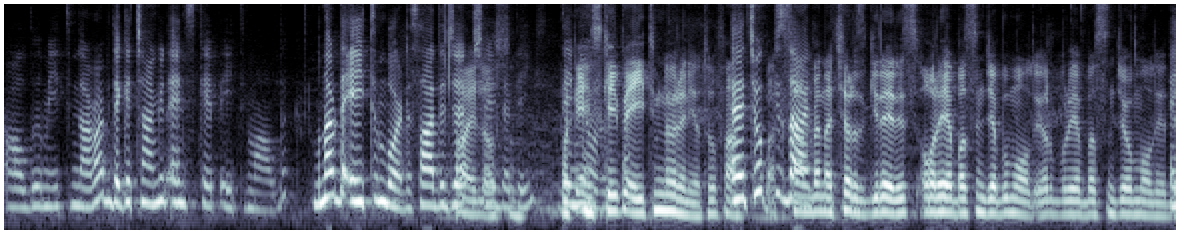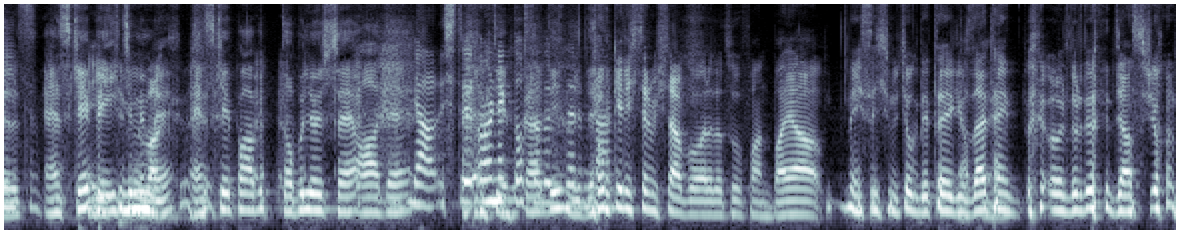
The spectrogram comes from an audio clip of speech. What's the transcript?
aldığım eğitimler var. Bir de geçen gün Enscape eğitimi aldık. Bunlar da eğitim bu arada sadece Hayırlı şey olsun. de değil. Bak Enscape'i eğitimle öğreniyor Tufan. Evet, çok Bak, güzel. Sen ben açarız gireriz. Oraya basınca bu mu oluyor? Buraya basınca o mu oluyor deriz. Eğitim. Enscape Eğitimi eğitimi, mi? bak. Enscape abi WSAD. Ya işte örnek bu dosyalar üzerinden. Çok geliştirmişler bu arada Tufan. Bayağı neyse şimdi çok detaya gir. Zaten öldürdü Cansu şu an.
